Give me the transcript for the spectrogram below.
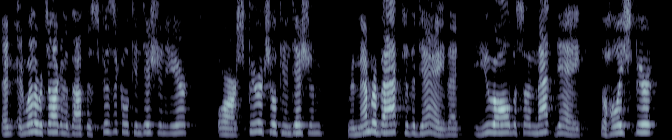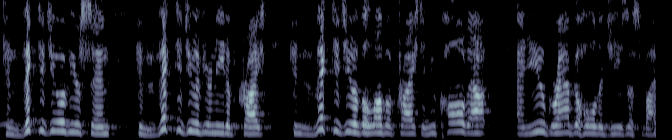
And, and whether we're talking about this physical condition here or our spiritual condition, remember back to the day that you all of a sudden, that day, the Holy Spirit convicted you of your sin, convicted you of your need of Christ, convicted you of the love of Christ, and you called out and you grabbed a hold of Jesus by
